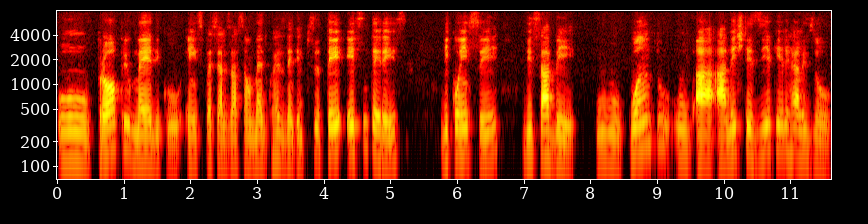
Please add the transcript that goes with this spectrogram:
O próprio médico em especialização, médico residente, ele precisa ter esse interesse de conhecer, de saber o quanto o, a, a anestesia que ele realizou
